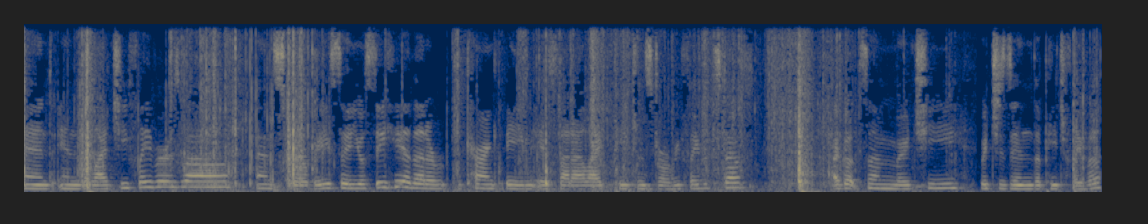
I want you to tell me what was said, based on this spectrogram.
and in the lychee flavor as well and strawberry. So you'll see here that a recurring theme is that I like peach and strawberry flavored stuff. I got some mochi, which is in the peach flavor.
